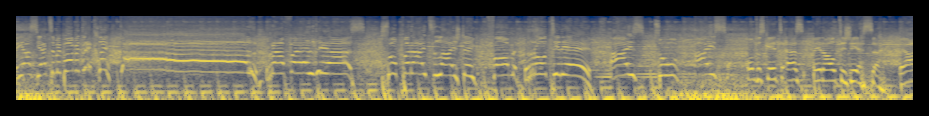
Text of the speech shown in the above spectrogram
Diaz jetzt mit Bobentrickli. Goal! Raphael Diaz! Super Einzelleistung vom Routinier. 1 zu 1 und es gibt ein Penalty-Schießen. Ja.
